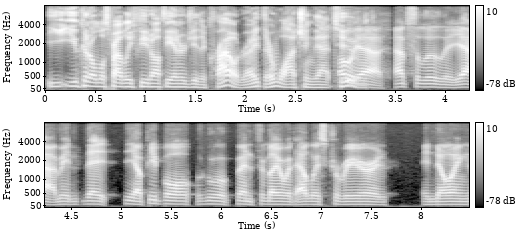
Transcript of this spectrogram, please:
you can almost probably feed off the energy of the crowd, right? They're watching that too. Oh yeah, absolutely. Yeah, I mean, they, you know, people who have been familiar with Emily's career and, and knowing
